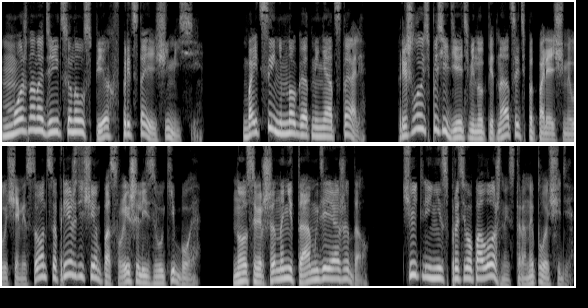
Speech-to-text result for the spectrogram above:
Можно надеяться на успех в предстоящей миссии. Бойцы немного от меня отстали. Пришлось посидеть минут 15 под палящими лучами солнца, прежде чем послышались звуки боя. Но совершенно не там, где я ожидал. Чуть ли не с противоположной стороны площади.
